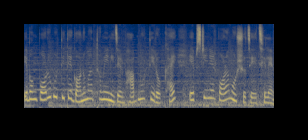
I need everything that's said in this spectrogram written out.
এবং পরবর্তীতে গণমাধ্যমে নিজের ভাবমূর্তি রক্ষায় এপস্টিনের পরামর্শ চেয়েছিলেন।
